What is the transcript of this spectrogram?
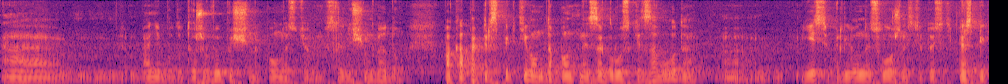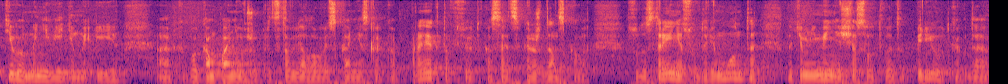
Они будут уже выпущены полностью в следующем году. Пока по перспективам дополнительной загрузки завода есть определенные сложности. То есть перспективы мы не видим. И как бы компания уже представляла ОСК несколько проектов, все это касается гражданского судостроения, судоремонта. Но тем не менее, сейчас вот в этот период, когда,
